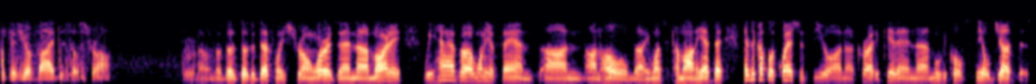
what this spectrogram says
because your vibe is so strong. Mm. Those, those are definitely strong words. And uh, Marty, we have uh, one of your fans on on hold. Uh, he wants to come on. He has a, has a couple of questions for you on uh, Karate Kid and uh, a movie called Steel Justice.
